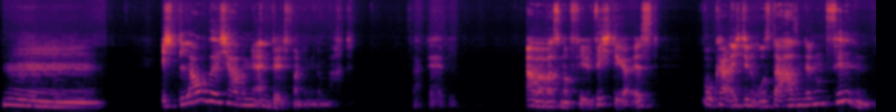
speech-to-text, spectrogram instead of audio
Hm, ich glaube, ich habe mir ein Bild von ihm gemacht, sagte Happy. Aber was noch viel wichtiger ist, wo kann ich den Osterhasen denn nun finden?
